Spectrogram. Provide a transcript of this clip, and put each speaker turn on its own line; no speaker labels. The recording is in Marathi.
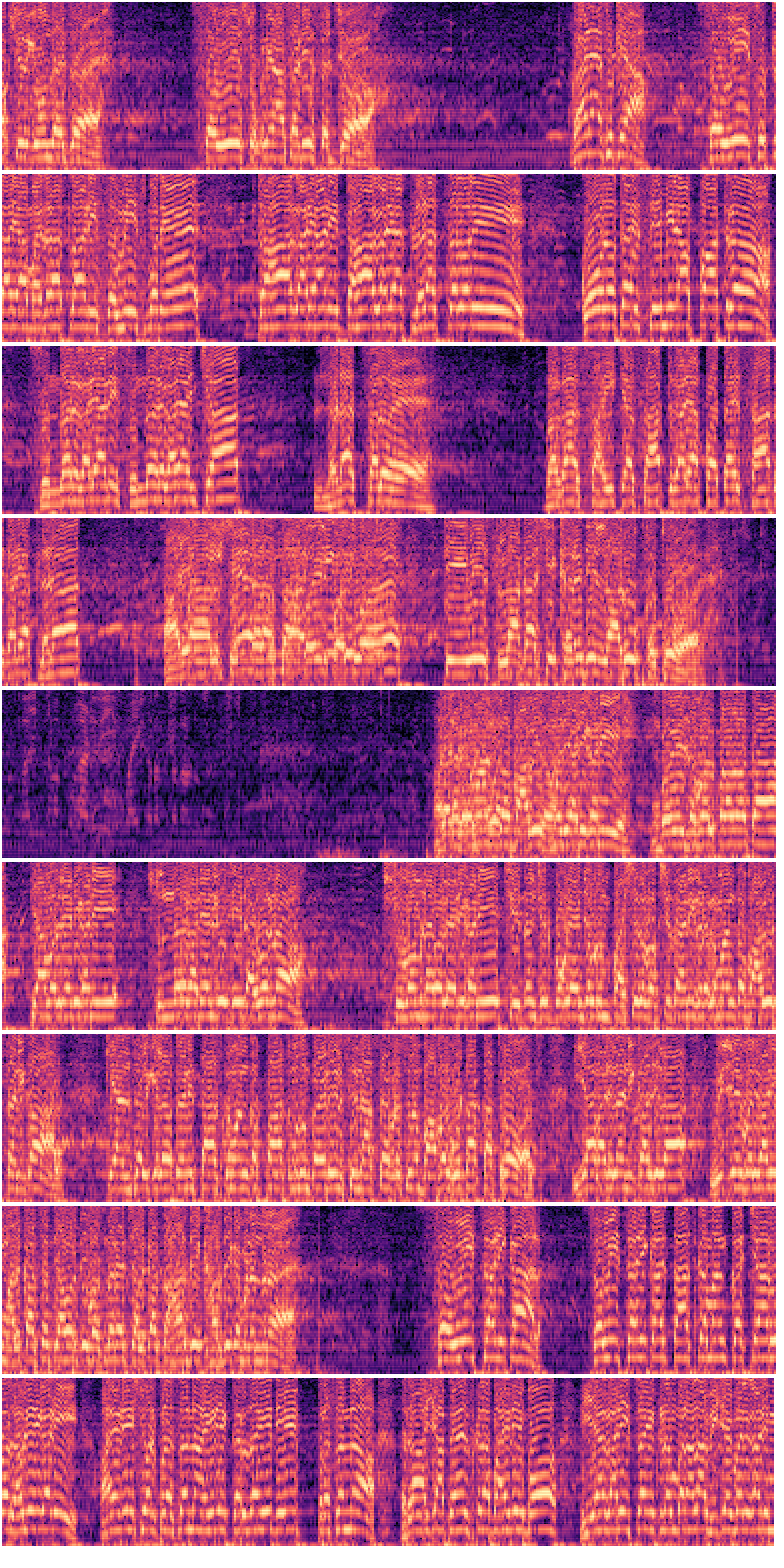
बक्षीस घेऊन जायचं आहे सव्वीस सुकण्यासाठी सज्ज.
गाड्या सुटल्या. सव्वीस सुटला या मैदानातला आणि सव्वीसमध्ये दहा गाड्या आणि दहा गाड्यात लढत चालवली. कोण होत आहे सेमीला पात्र? सुंदर गाड्या आणि सुंदर गाड्यांच्यात लढत चालू आहे. बघा साहीच्या सात गाड्या आहे सात गाड्यात लढत.
आर्याल
अतिशय
सुंदर असा बैल पळतोय. तेवीस लाखाची खरेदी लाडू पळतोय क्रमांक बावीसमध्ये या ठिकाणी बैल डबल पळाला होता. त्यामध्ये या ठिकाणी सुंदर गाडी आणली होती ड्रायव्हरनं. शुभम ड्रायव्हर या ठिकाणी चेतन शेटपोकळे यांच्याकडून पाचशे बक्षीस आणि गड क्रमांक बावीसचा निकाल. कॅन्सल केला होता आणि तास क्रमांक पाच मधून पॅरेड श्री नाथसाहेब प्रसन्न बाबर गोटा कात्रज या गाडीला निकाल दिला. विजय बैलगाडी मालकाचं त्यावरती बसणाऱ्या चालकाचं हार्दिक हार्दिक अभिनंदन आहे.
सव्वीसचा निकाल. सव्वीसचा निकाल तास क्रमांक चार वर धावलेली गाडी. ऐरेश्वर प्रसन्न ऐरे कर्जाई देवी प्रसन्न. राजा फॅन्स क्लब ऐरे ब. या गाडीचा एक नंबर आला. विजय बैलगाडी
